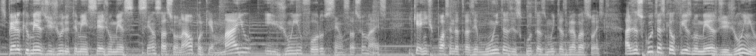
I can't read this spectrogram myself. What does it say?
Espero que o mês de julho também seja um mês sensacional, porque maio e junho foram sensacionais. E que a gente possa ainda trazer muitas escutas, muitas gravações. As escutas que eu fiz no mês de junho,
